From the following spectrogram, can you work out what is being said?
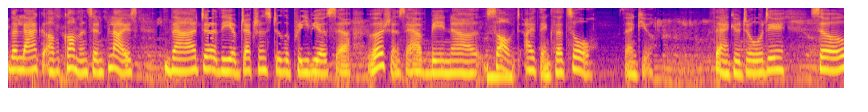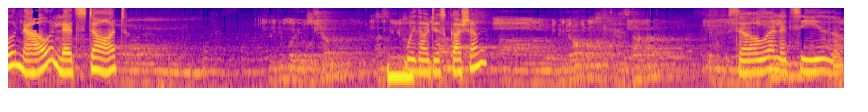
the lack of comments implies that uh, the objections to the previous uh, versions have been uh, solved. I think that's all. Thank you. Thank you, Jordi. So now let's start with our discussion. So uh, let's see the,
